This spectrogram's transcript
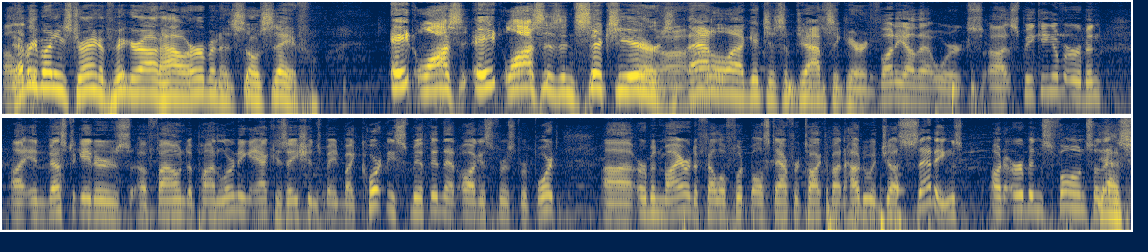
Uh, Everybody's trying to figure out how Urban is so safe. Eight loss, eight losses in six years. Uh-huh. That'll uh, get you some job security. Funny how that works. Uh, speaking of Urban, uh, investigators uh, found upon learning accusations made by Courtney Smith in that August 1st report, uh, Urban Meyer and a fellow football staffer talked about how to adjust settings on Urban's phone so Yes.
